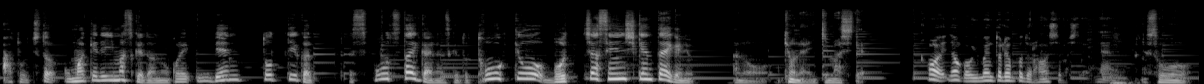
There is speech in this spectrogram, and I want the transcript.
あと、ちょっとおまけで言いますけど、あの、これイベントっていうか、スポーツ大会なんですけど、東京ボッチャ選手権大会に、あの、去年行きまして。はい、なんかイベントレポートで話してましたよね。そう。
